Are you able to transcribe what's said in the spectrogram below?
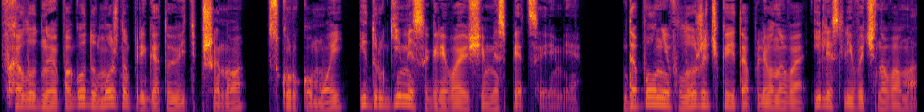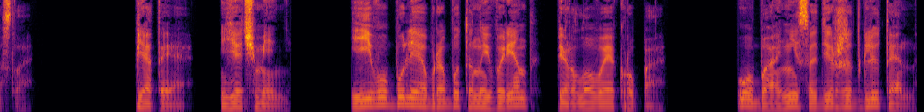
В холодную погоду можно приготовить пшено с куркумой и другими согревающими специями дополнив ложечкой топленого или сливочного масла. Пятое. Ячмень. И его более обработанный вариант – перловая крупа. Оба они содержат глютен.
